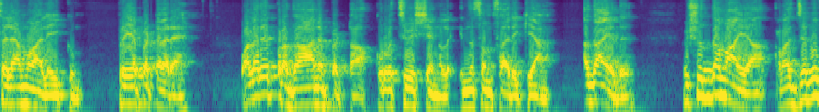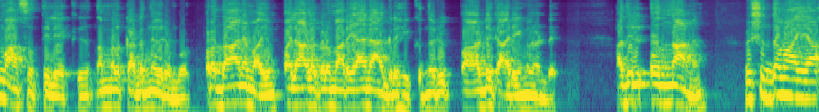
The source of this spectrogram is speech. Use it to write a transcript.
അസ്സലാമു അലൈക്കും പ്രിയപ്പെട്ടവരെ വളരെ പ്രധാനപ്പെട്ട കുറച്ച് വിഷയങ്ങൾ ഇന്ന് സംസാരിക്കുകയാണ്. അതായത് വിശുദ്ധമായ റജബ് മാസത്തിലേക്ക് നമ്മൾ കടന്നു വരുമ്പോൾ പ്രധാനമായും പല ആളുകളും അറിയാൻ ആഗ്രഹിക്കുന്ന ഒരുപാട് കാര്യങ്ങളുണ്ട്. അതിൽ ഒന്നാണ് വിശുദ്ധമായ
